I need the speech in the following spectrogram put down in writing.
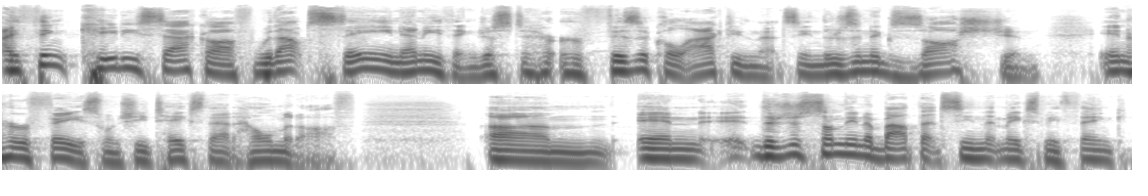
I think Katee Sackhoff, without saying anything, just her, her physical acting in that scene, there's an exhaustion in her face when she takes that helmet off. Um, and it- there's just something about that scene that makes me think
